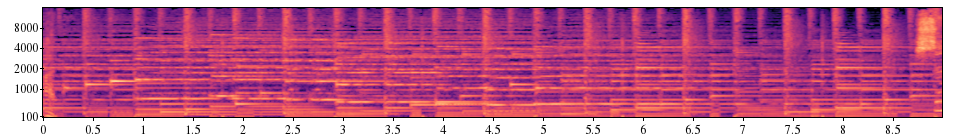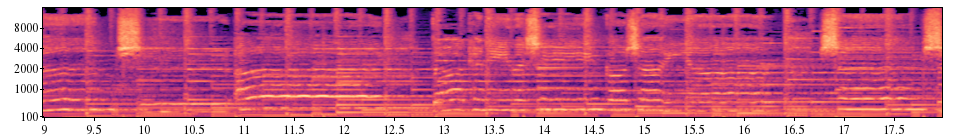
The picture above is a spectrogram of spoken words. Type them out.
爱》。神是爱，打开你的心，高山呀。神是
